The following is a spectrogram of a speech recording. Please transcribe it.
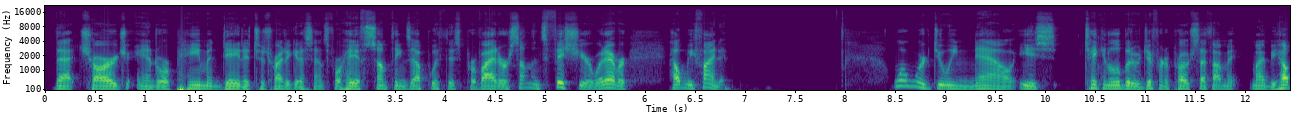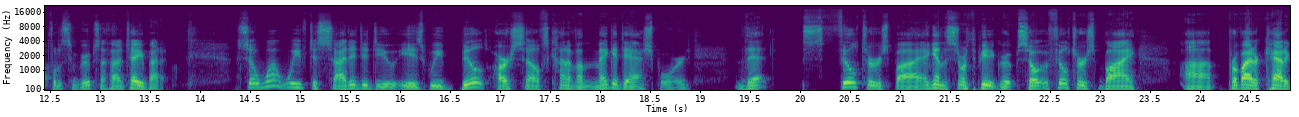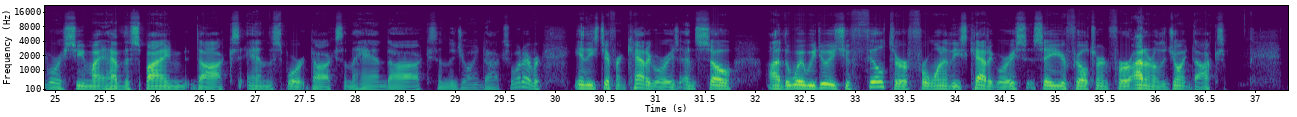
that charge and or payment data to try to get a sense for, hey, if something's up with this provider or something's fishy or whatever, help me find it. What we're doing now is taking a little bit of a different approach that I thought may, might be helpful to some groups. and I thought I'd tell you about it. So what we've decided to do is we've built ourselves kind of a mega dashboard that filters by, again, this is an orthopedic group, so it filters by uh, provider categories. So you might have the spine docs and the sport docs and the hand docs and the joint docs or whatever in these different categories. And so uh, the way we do is you filter for one of these categories. Say you're filtering for, I don't know, the joint docs.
